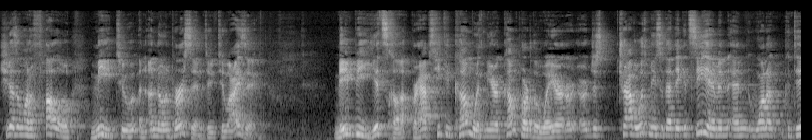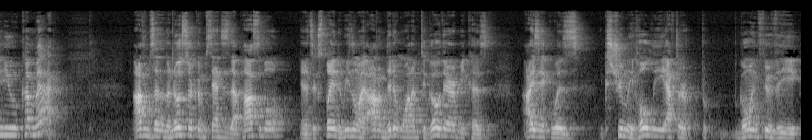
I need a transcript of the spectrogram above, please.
she doesn't want to follow me to an unknown person, to, to Isaac? Maybe Yitzchak, perhaps he could come with me or come part of the way or, or, or just travel with me so that they could see him and, and want to continue come back. Avram says under no circumstances is that possible, and it's explained the reason why Avram didn't want him to go there because Isaac was extremely holy after going through the,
